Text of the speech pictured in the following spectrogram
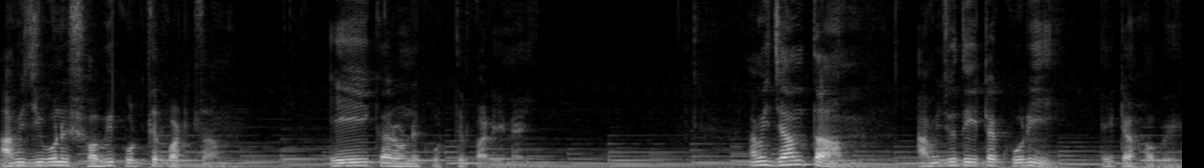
আমি জীবনে সবই করতে পারতাম, এই কারণে করতে পারি নাই। আমি জানতাম, আমি যদি এটা করি, এটা হবে।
